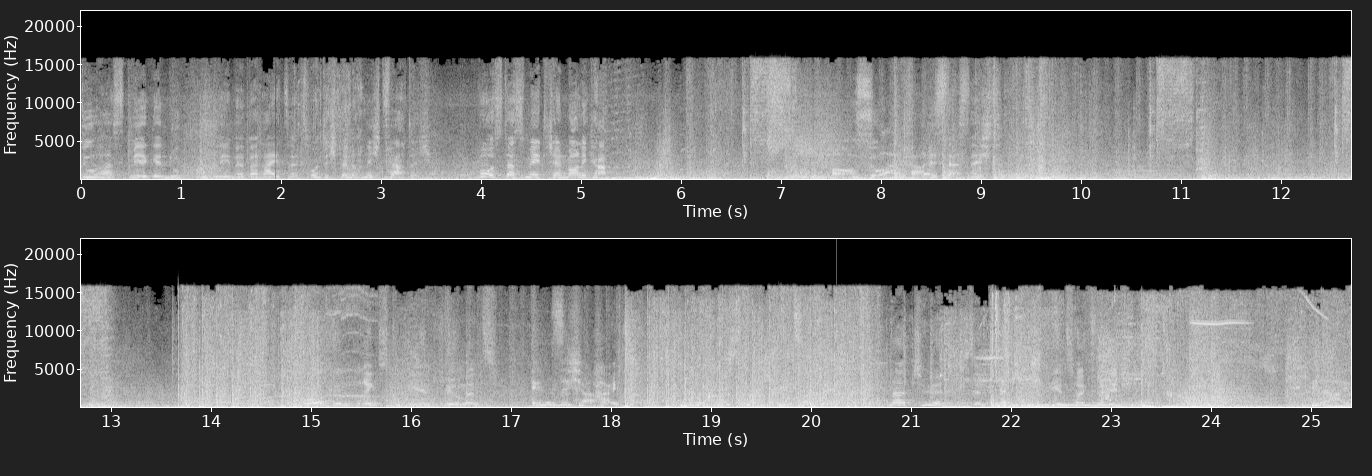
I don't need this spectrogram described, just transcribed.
Du hast mir genug Probleme bereitet. Und ich bin noch nicht fertig. Wo ist das Mädchen, Monika? Oh, so einfach ist das nicht. Wohin bringst du die Inhumans? In Sicherheit. Du bekommst mein Spielzeug nicht. Natürlich sind Menschen Spielzeug für dich. Nein,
